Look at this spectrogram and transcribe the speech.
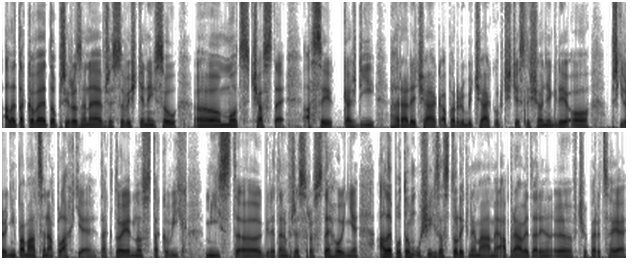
ale takové to přirozené vřesoviště nejsou uh, moc časté. Asi každý hradečák a pardubičák určitě slyšel někdy o přírodní památce na Plachtě, tak to je jedno z takových míst, uh, kde ten vřes roste hojně, ale potom už jich za stolik nemáme a právě tady uh, v Čeperce je.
